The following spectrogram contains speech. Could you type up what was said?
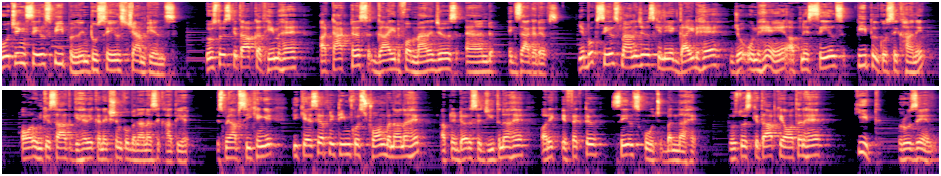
Coaching sales people into sales champions दोस्तों, इस किताब का थीम है a tactical guide for managers and executives ये बुक सेल्स मैनेजर्स के लिए गाइड है, जो उन्हें अपने सेल्स पीपल को सिखाने और उनके साथ गहरे कनेक्शन को बनाना सिखाती है। इसमें आप सीखेंगे कि कैसे अपनी टीम को स्ट्रांग बनाना है, अपने डर से जीतना है और एक इफ़ेक्टिव सेल्स कोच बनना है। दोस्तों, इस किताब के ऑथर हैं कीथ रोजेन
